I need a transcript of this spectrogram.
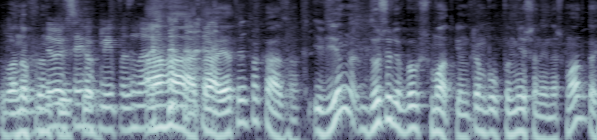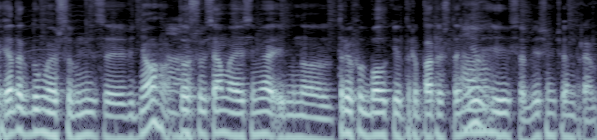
Івано-Франківський. його кліпи, знаю. Ага, так, я тобі показував. І він дуже любив шмотки. Він прям був помішаний на шмотках. Я так думаю, що мені це від нього. Ага. То, що вся моя сім'я іменно три футболки, три пари штанів, Ага. і все, більше нічого не треба.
